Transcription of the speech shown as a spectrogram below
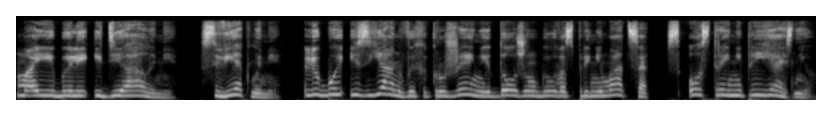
Мои были идеалами, светлыми, Любой изъян в их окружении должен был восприниматься с острой неприязнью.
